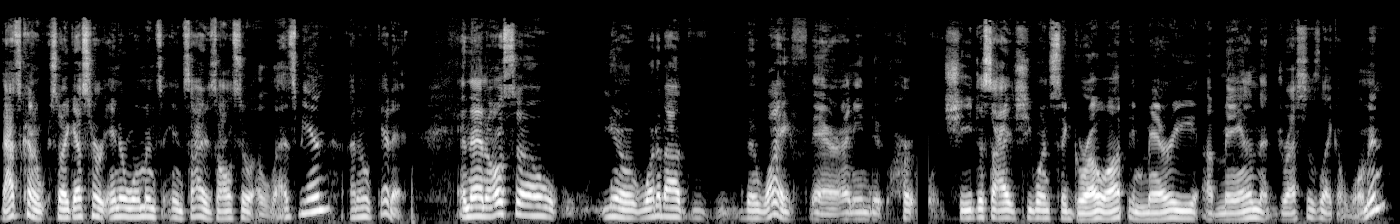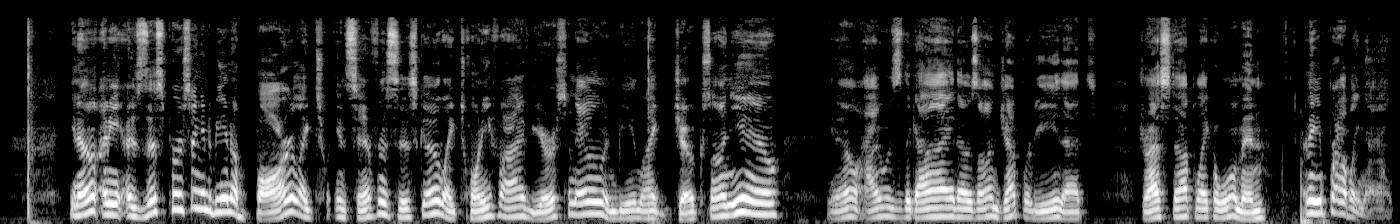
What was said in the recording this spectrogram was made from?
that's kind of so i guess her inner woman's inside is also a lesbian i don't get it and then also you know what about the wife there? I mean her she decides she wants to grow up and marry a man that dresses like a woman? You know i mean is this person going to be in a bar like in san francisco like 25 years from now and being like jokes on you. You know i was the guy that was on jeopardy that dressed up like a woman. I mean probably not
